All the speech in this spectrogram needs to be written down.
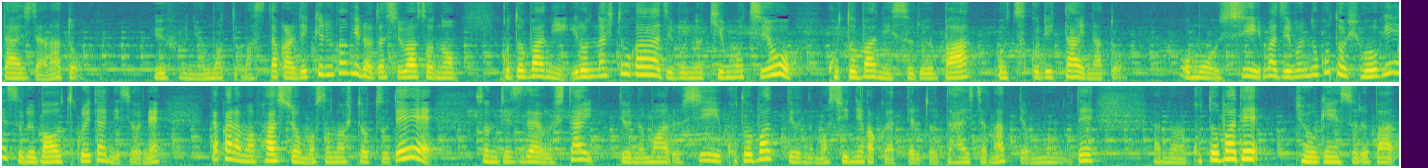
大事だなというふうに思ってます。だからできる限り私はその言葉にいろんな人が自分の気持ちを言葉にする場を作りたいなと思うし、まあ、自分のことを表現する場を作りたいんですよねだからまあファッションもその一つでその手伝いをしたいっていうのもあるし言葉っていうのも心理学やってると大事だなって思うのであの言葉で表現する場っ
